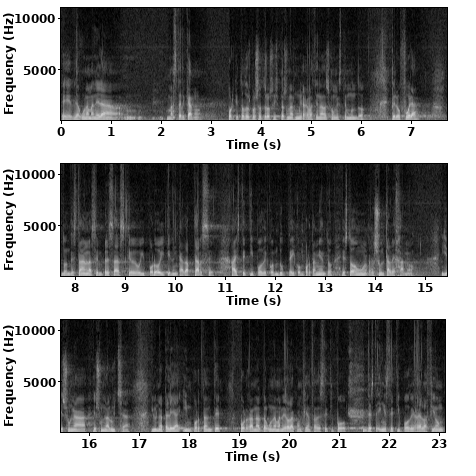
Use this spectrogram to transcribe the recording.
eh, de alguna manera mm, más cercano, porque todos vosotros sois personas muy relacionadas con este mundo. Pero fuera, donde están las empresas que hoy por hoy tienen que adaptarse a este tipo de conducta y comportamiento, esto aún resulta lejano. Y es una, es una lucha y una pelea importante por ganar de alguna manera la confianza de este tipo, de este, en este tipo de relación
